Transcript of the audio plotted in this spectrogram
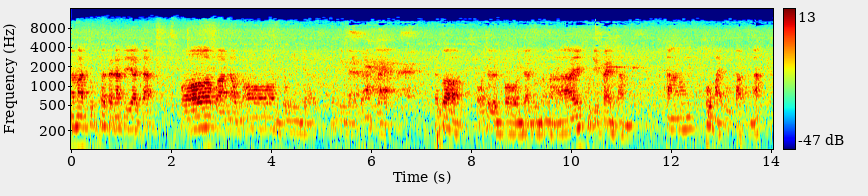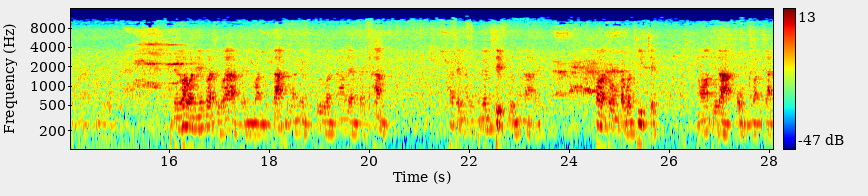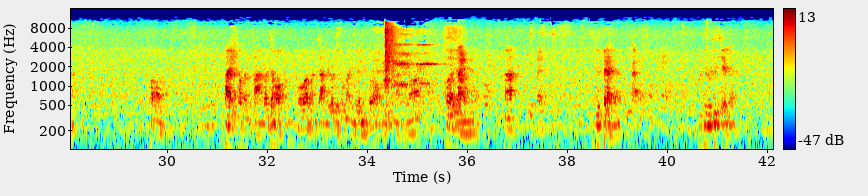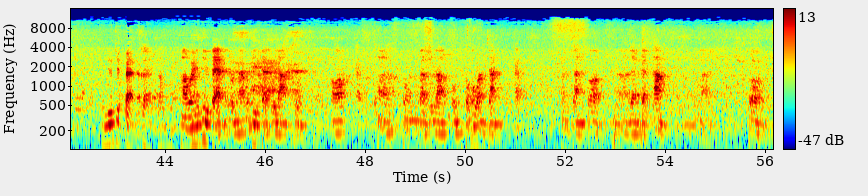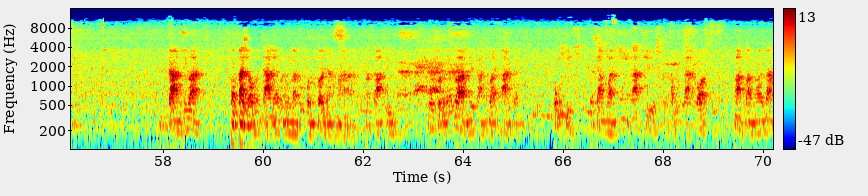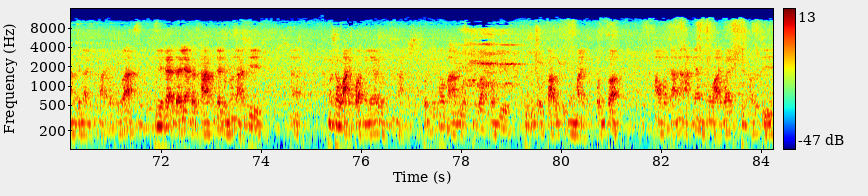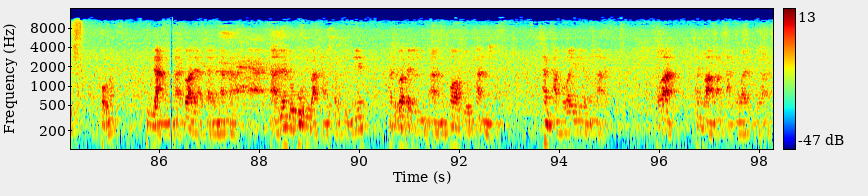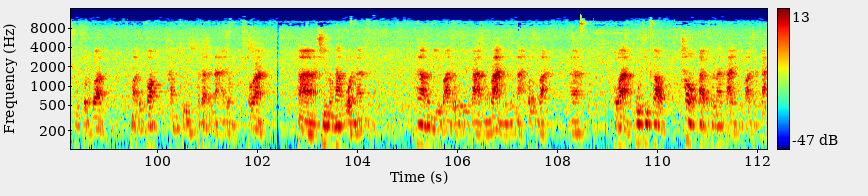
นามาทุกรัตนาเสียจะขอความนอบน้อมตรงนี้เนี่ยตรงนี้เนี่ยร่างกายแล้วก็ขอเจริญพรญาติโยมทั้งหลายผู้ที่ใครทำทั้งผู้ใหม่ผู้เก่านะถือว่าวันนี้ก็ถือว่าเป็นวันพระวันหนึ่งคือวันข้ามแรมแปดค่ำถ้าเป็นเดือนสิบโยมทั้งหลายก็ตรงกับวันที่เจ็ดนาะตุลาคมวันจันทร์ ก็ใกล้เข้าพรรษาก็จะออก เพราะว่าพรรษานี่ก็อยู่ประมาณเดือนนึงก็ออกเนาะก็ยังนะที่แปดแล้วไม่ใช่วันที่เจ็ดแล้วอายุที่แปดนะครับต้องเอาไว้ที่แปดนะโยมนะวันที่แปดตุลาคมเนาะอ่าตรงแปดตุลาคมตรงกับวันจันทร์วันจันทร์ก็แรงแปดค่ำอ่าก็เป็นการที่ว่า ก็ใกล้จะออกพรรษาแล้ววันลงเราทุกคนก็ยังมารักษาศีลโดยส่วนแล้วก็ในการถวายทานกันปกติประจำวันของพระที่เข้าพรรษาก็มากบ้างน้อยบ้างไม่เป็นไรหลายก็ถือว่านี่ได้ใจแรงศรัทธาของเจ้าหนุ่มทั้งหลายที่อ่ามาถวายก่อนไปแล้วโยมทั้งหลายคนที่เข้ามาบวชหรือว่าคนที่รู้สึกเก่าๆรู้สึกใหม่คนก็เอาพระสารอาหารเนี่ยถวายไว้ที่เขาสีพวกนั้นทุกอย่างหลายก็ได้อาศัยในนั้นมา เรื่องรู้ผู้ปฏิบัติทำสอนสิ่งนี้ก็ถือว่าเป็นหลวงพ่อคือท่าน ท่านทำเอาไว้อย่างนั้นหลายเพราะว่าท่านวางรากฐานเอาไว้ว่าทุกคนก็มารู้เพราะคำสูงพระศาสนาอยู่เพราะว่าอ่าชีวิตของนักบวชนั้น ถ้ามันมีวาโดบริการทางบ้านอยู่ทั้งหลาก็ลำบากนะเพราะว่าผู้ที่เข้าเข้าใกล้พระสนาใจอุบาสกะ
